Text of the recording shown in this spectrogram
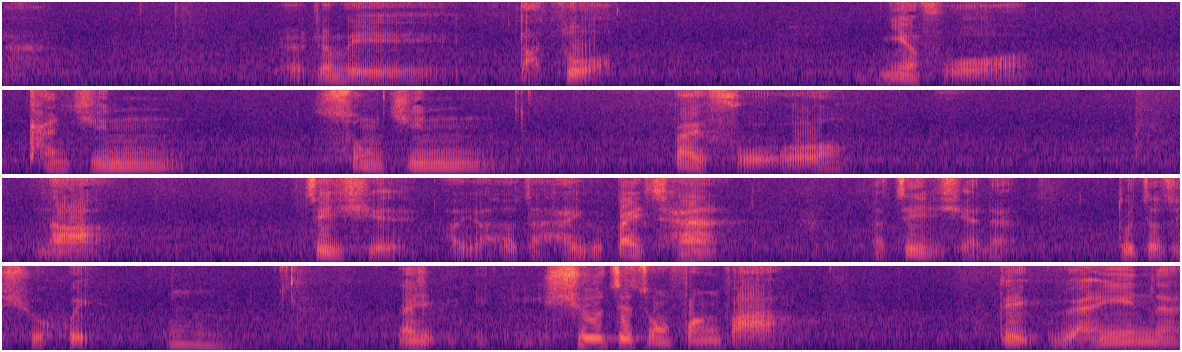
呢，呃，认为打坐、念佛、看经、诵经、拜佛，那这些啊，要说这还有个拜忏，那这些呢，都叫做修慧。嗯，那修这种方法的原因呢？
